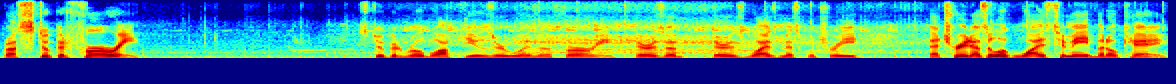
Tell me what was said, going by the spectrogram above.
But stupid furry. Stupid Roblox user was a furry. There is a there is wise mystical tree. That tree doesn't look wise to me, but okay.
